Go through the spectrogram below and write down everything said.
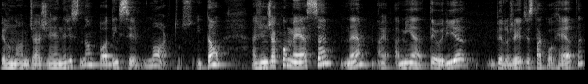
pelo nome de agêneres não podem ser mortos. Então, a gente já começa, né? A, a minha teoria pelo jeito está correta,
